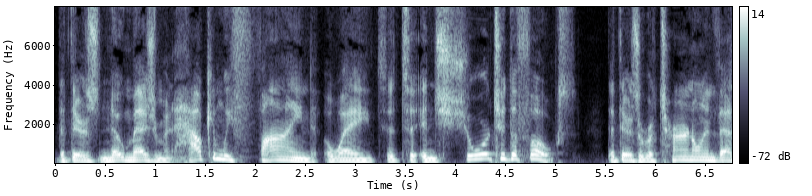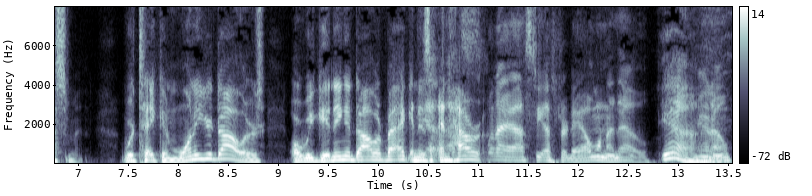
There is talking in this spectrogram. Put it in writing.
that there's no measurement, how can we find a way to to ensure to the folks that there's a return on investment? We're taking one of your dollars. Are we getting a dollar back? And is Yeah, and how? that's what I asked yesterday. I want to know. Yeah, You know.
